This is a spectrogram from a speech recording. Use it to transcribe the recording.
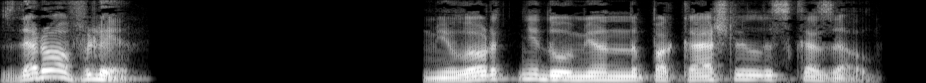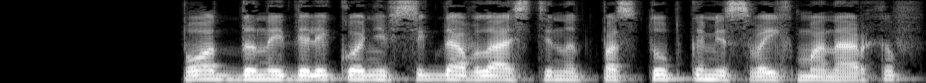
Здоров ли?» Милорд недоуменно покашлял и сказал. «Подданный далеко не всегда власти над поступками своих монархов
